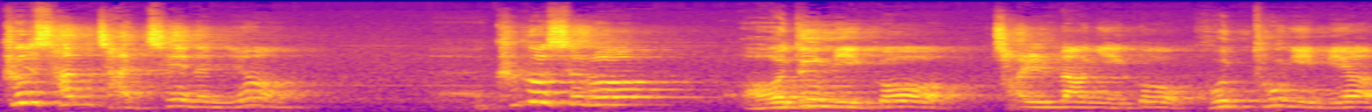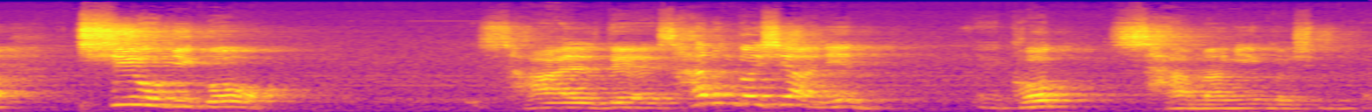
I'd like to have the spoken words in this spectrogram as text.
그 삶 자체는요, 그것으로 어둠이고 절망이고 고통이며 지옥이고 살되 사는 것이 아닌 곧 사망인 것입니다.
